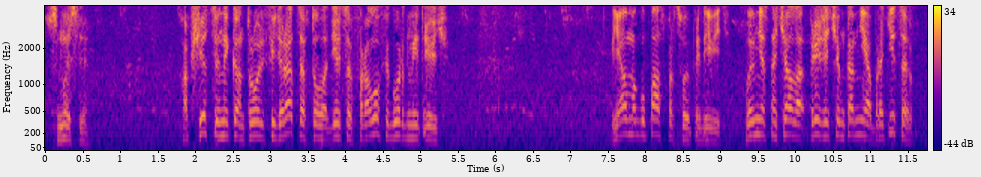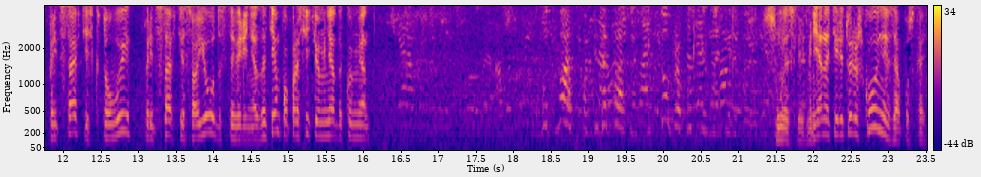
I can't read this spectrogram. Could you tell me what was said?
В смысле? Общественный контроль, Федерация автовладельцев, Фролов Егор Дмитриевич. Я могу паспорт свой предъявить. Вы мне сначала, прежде чем ко мне обратиться, представьтесь, кто вы, представьте свое удостоверение, а затем попросите у меня документ. Вот вас по безопасности кто пропустил на территорию? В смысле? Меня на территорию школы нельзя пускать?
